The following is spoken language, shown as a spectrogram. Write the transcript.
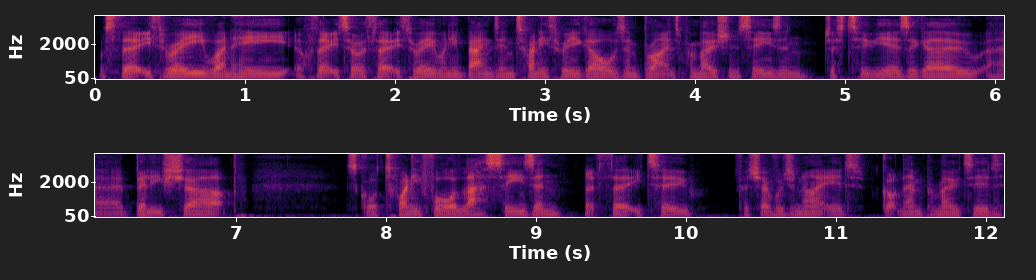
was 33 when he, 32 or 33 when he banged in 23 goals in Brighton's promotion season just two years ago. Uh, Billy Sharp scored 24 last season at 32 for Sheffield United, got them promoted.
